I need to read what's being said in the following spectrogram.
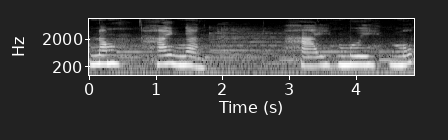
năm 2000 2021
